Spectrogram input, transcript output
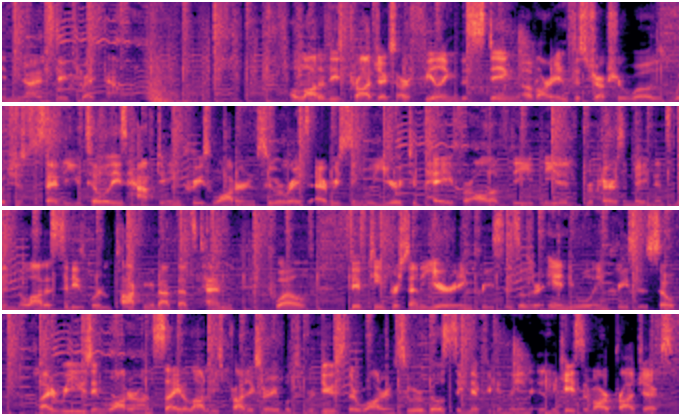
in the United States right now. A lot of these projects are feeling the sting of our infrastructure woes, which is to say the utilities have to increase water and sewer rates every single year to pay for all of the needed repairs and maintenance. And in a lot of cities we're talking about, that's 10, 12, 15% a year increases. Those are annual increases. So by reusing water on site, a lot of these projects are able to reduce their water and sewer bills significantly. And in the case of our projects,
